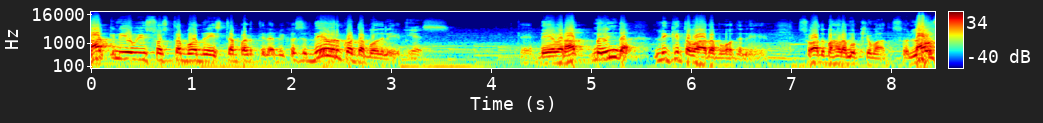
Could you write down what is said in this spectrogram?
ಯಾಕೆ ನೀವು ಈ ಸ್ವಸ್ಥ ಬೋಧನೆ ಇಷ್ಟಪಡ್ತೀರಾ? ಬಿಕಾಸ್ ದೇವರು ಕೊಟ್ಟ ಬೋಧನೆ ಇದೆ. ದೇವರಾತ್ಮನಿಂದ ಲಿಖಿತವಾದ ಬೋಧನೆ. ಸೊ ಅದು ಬಹಳ ಮುಖ್ಯವಾದ. So love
